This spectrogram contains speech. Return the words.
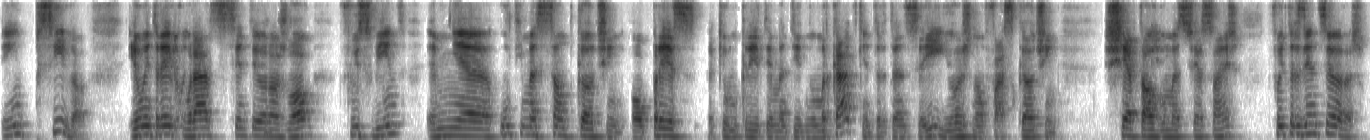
é impossível. Eu entrei a cobrar 60 euros logo, fui subindo. A minha última sessão de coaching, ao preço a que eu me queria ter mantido no mercado, que entretanto saí e hoje não faço coaching, exceto algumas exceções, foi 300 euros.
